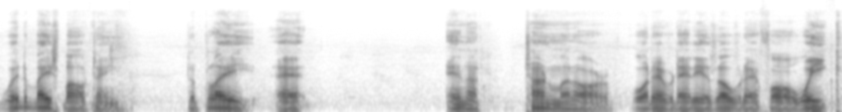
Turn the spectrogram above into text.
with the baseball team to play at in a tournament or whatever that is over there for a week.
